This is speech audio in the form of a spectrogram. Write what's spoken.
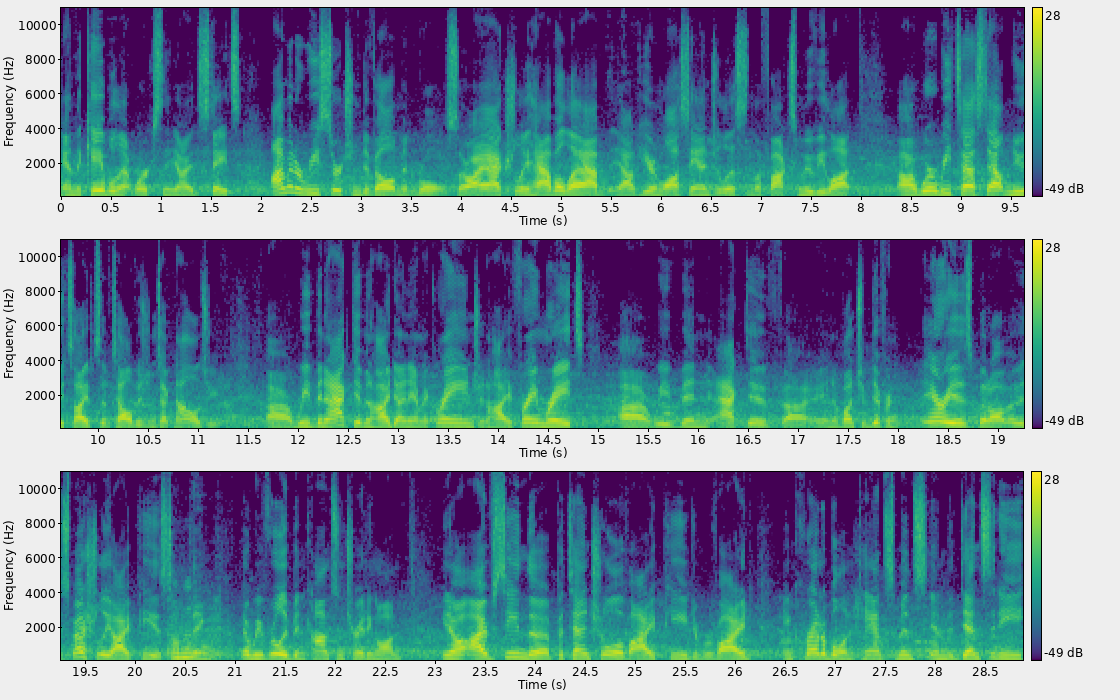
and the cable networks in the United States. I'm in a research and development role, so I actually have a lab out here in Los Angeles in the Fox movie lot uh, where we test out new types of television technology. Uh, we've been active in high dynamic range and high frame rates. uh, we've been active uh, in a bunch of different areas, but especially IP is something mm-hmm. that we've really been concentrating on. You know, I've seen the potential of IP to provide incredible enhancements in the density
